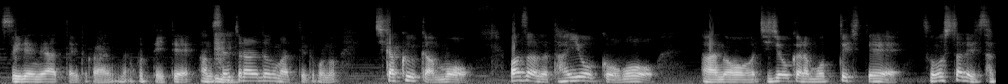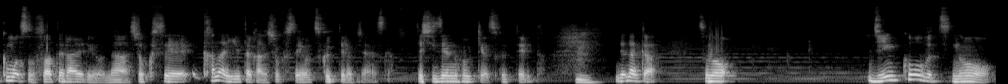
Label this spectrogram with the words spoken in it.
水田であったりとか残っていてあのうん。セントラルドグマっていうところの地下空間もわざわざ太陽光をあの地上から持ってきてその下で作物を育てられるような植生かなり豊かな植生を作ってるわけじゃないですか。で自然の風景を作っていると。うん。でなんかその人工物の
